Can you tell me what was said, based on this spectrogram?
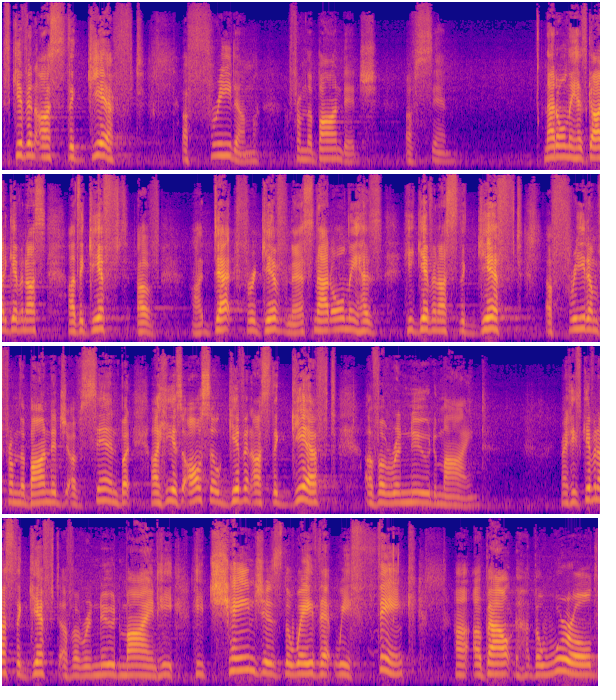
He's given us the gift of freedom from the bondage of sin. Not only has God given us uh, the gift of uh, debt forgiveness, not only has He given us the gift of freedom from the bondage of sin, but uh, He has also given us the gift of a renewed mind. Right? He's given us the gift of a renewed mind. He, he changes the way that we think uh, about the world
